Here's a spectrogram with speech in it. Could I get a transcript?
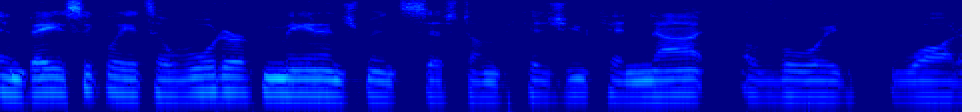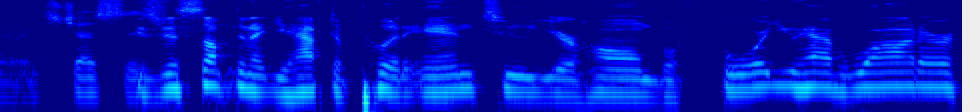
and basically, it's a water management system because you cannot avoid water. It's just as Is this something that you have to put into your home before you have water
